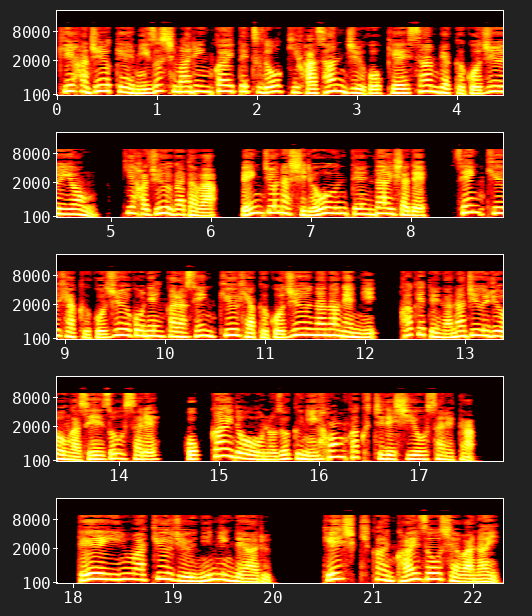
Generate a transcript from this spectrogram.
キハ10系水島臨海鉄道キハ35系354、キハ10型は便所なし両運転台車で1955年から1957年にかけて70両が製造され、北海道を除く日本各地で使用された。定員は92人である。形式間改造車はない。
